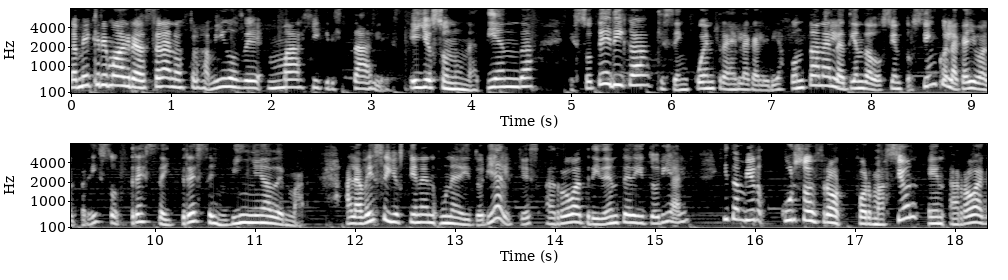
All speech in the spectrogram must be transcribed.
También queremos agradecer a nuestros amigos de Magicristales. Ellos son una tienda esotérica que se encuentra en la Galería Fontana, en la tienda 205, en la calle Valparaíso 363, en Viña del Mar. A la vez ellos tienen una editorial que es arroba tridente editorial y también curso de formación en arroba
